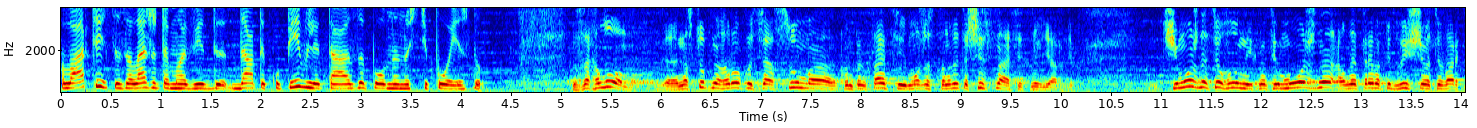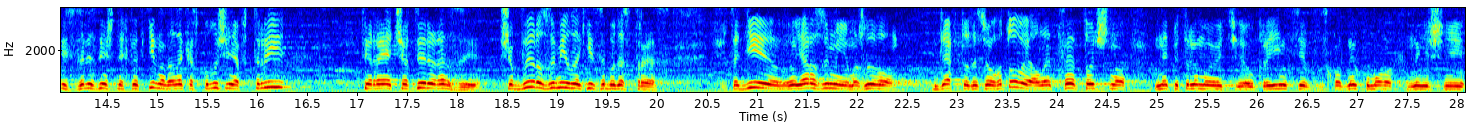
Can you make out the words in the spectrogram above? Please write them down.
Вартість залежатиме від дати купівлі та заповненості поїзду. Загалом е, наступного року ця сума компенсації може становити 16 мільярдів. Чи можна цього уникнути? Можна, але треба підвищувати вартість залізничних квитків на далеке сполучення в 3-4 рази, щоб ви розуміли, який це буде стрес. Тоді я розумію, можливо, дехто до цього готовий, але це точно не підтримують українців в складних умовах нинішньої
